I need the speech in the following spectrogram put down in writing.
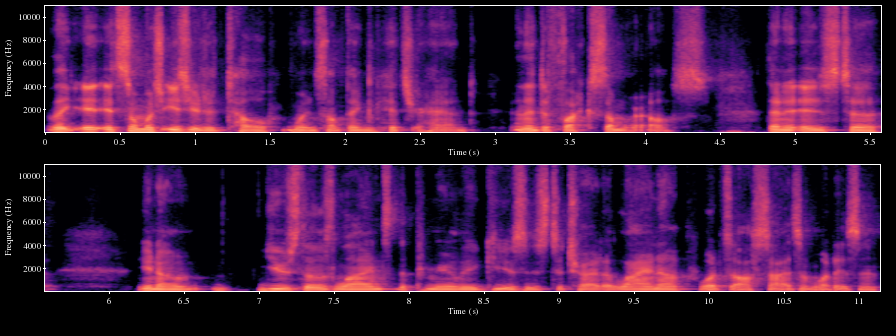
Like it, it's so much easier to tell when something hits your hand and then deflects somewhere else than it is to, you know, use those lines the Premier League uses to try to line up what's offsides and what isn't.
